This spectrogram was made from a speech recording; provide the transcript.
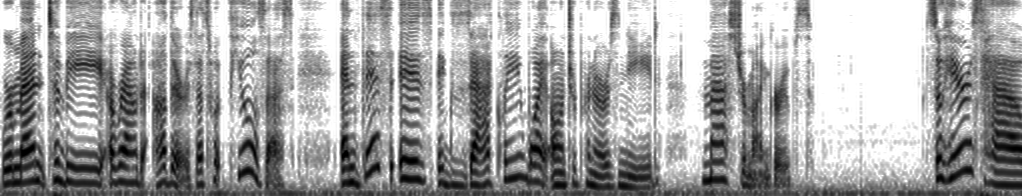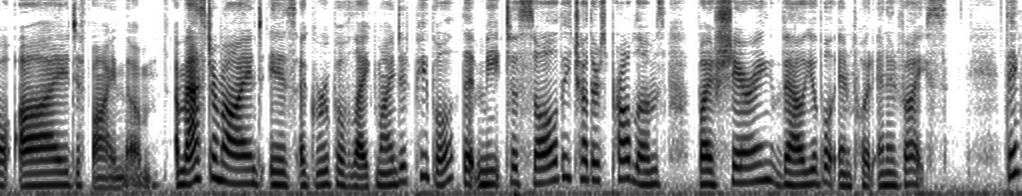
We're meant to be around others. That's what fuels us. And this is exactly why entrepreneurs need mastermind groups. So here's how I define them a mastermind is a group of like minded people that meet to solve each other's problems by sharing valuable input and advice. Think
